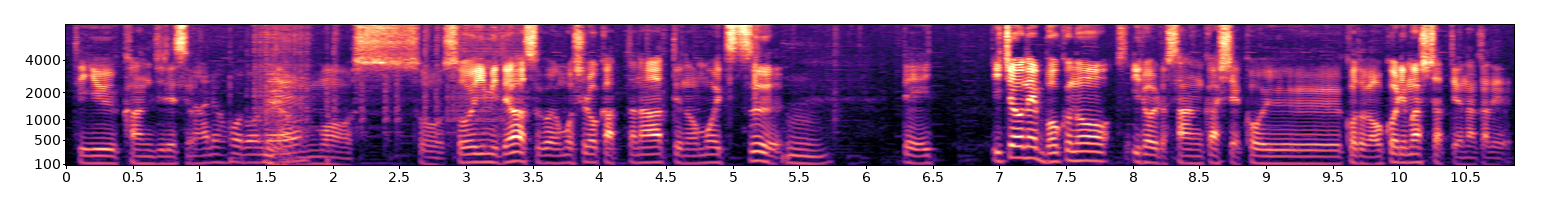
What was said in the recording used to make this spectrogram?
っていう感じですよ。なるほどね。もうそうそういう意味ではすごい面白かったなっていうのを思いつつうん。でい一応ね僕のいろいろ参加してこういうことが起こりましたっていう中で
